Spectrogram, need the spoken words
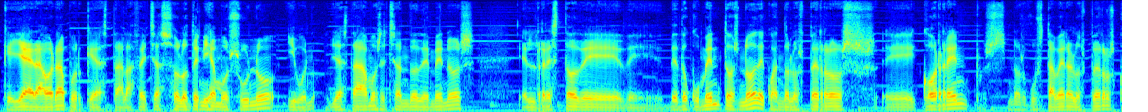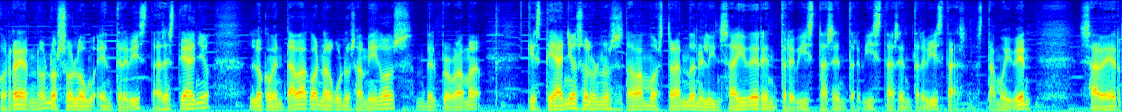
que ya era hora porque hasta la fecha solo teníamos uno y bueno, ya estábamos echando de menos el resto de, documentos, ¿no? De cuando los perros eh, corren, pues nos gusta ver a los perros correr, ¿no? No solo entrevistas. Este año lo comentaba con algunos amigos del programa que este año solo nos estaban mostrando en el Insider entrevistas, entrevistas, entrevistas. Está muy bien saber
